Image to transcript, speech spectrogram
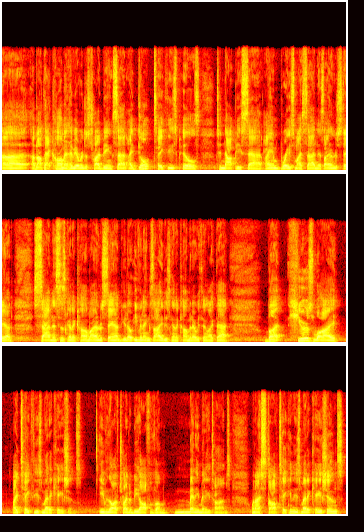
uh, about that comment, have you ever just tried being sad? I don't take these pills to not be sad. I embrace my sadness. I understand sadness is gonna come. I understand, you know, even anxiety is gonna come and everything like that. But here's why I take these medications, even though I've tried to be off of them many, many times. When I stop taking these medications,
